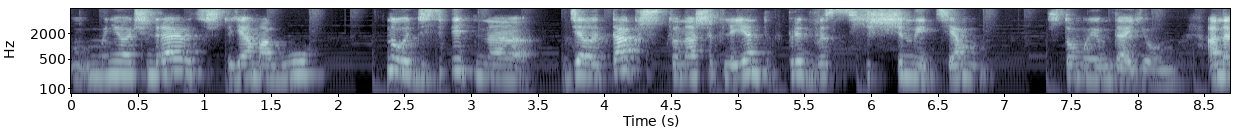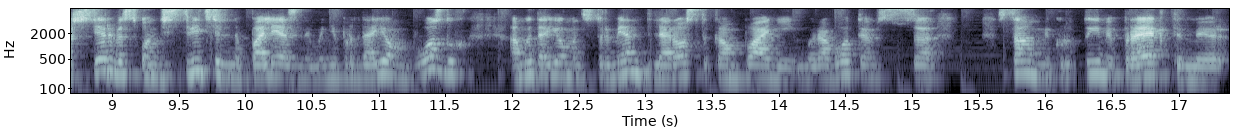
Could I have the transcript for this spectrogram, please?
мне очень нравится, что я могу, ну, действительно делать так, что наши клиенты предвосхищены тем, что мы им даем. А наш сервис, он действительно полезный. Мы не продаем воздух, а мы даем инструмент для роста компаний. Мы работаем с самыми крутыми проектами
